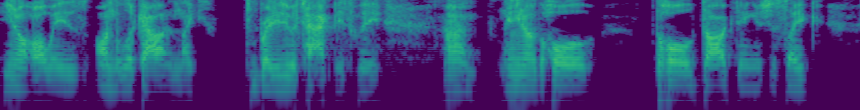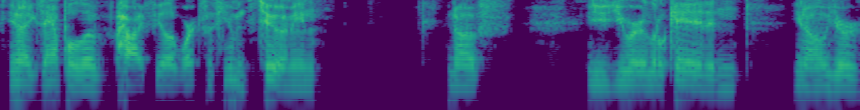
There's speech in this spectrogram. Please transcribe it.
you know, always on the lookout and like ready to attack, basically. Um, and you know, the whole the whole dog thing is just like you know example of how I feel it works with humans too. I mean, you know, if you you were a little kid and you know your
